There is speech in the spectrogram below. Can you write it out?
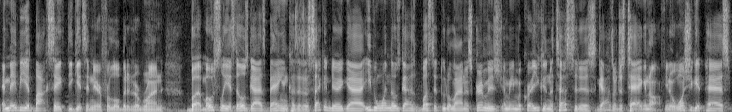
and maybe a box safety gets in there for a little bit of the run, but mostly it's those guys banging because as a secondary guy, even when those guys busted through the line of scrimmage, I mean, McCray, you can attest to this, guys are just tagging off. You know, once you get past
